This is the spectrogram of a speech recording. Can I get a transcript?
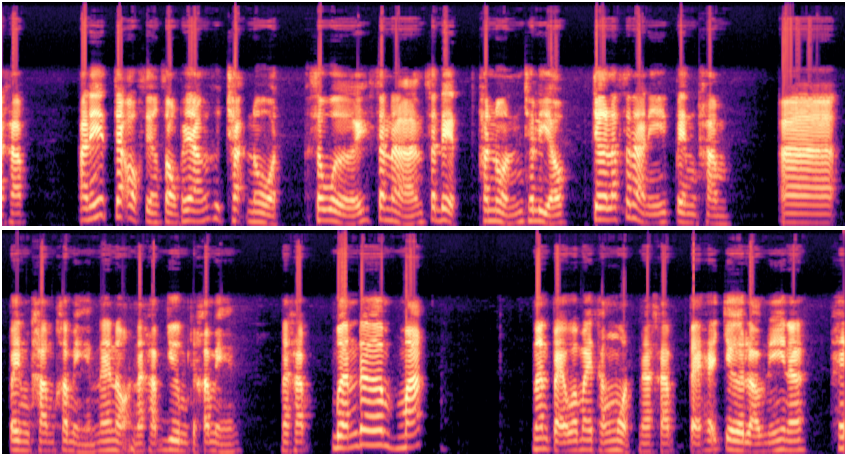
นะครับ อันนี้จะออกเสียงสองพยางค์ก็คือฉะโนด เสวย สนาน เสด็จ ถนนเฉลียว เจอลักษณะนี้เป็นคำอ่าเป็นคำเขมรแน่นอนนะครับ ยืมจากเขมรนะครับ เหมือนเดิมมัก นั่นแปลว่าไม่ทั้งหมดนะครับ แต่ให้เจอเหล่านี้นะ ให้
